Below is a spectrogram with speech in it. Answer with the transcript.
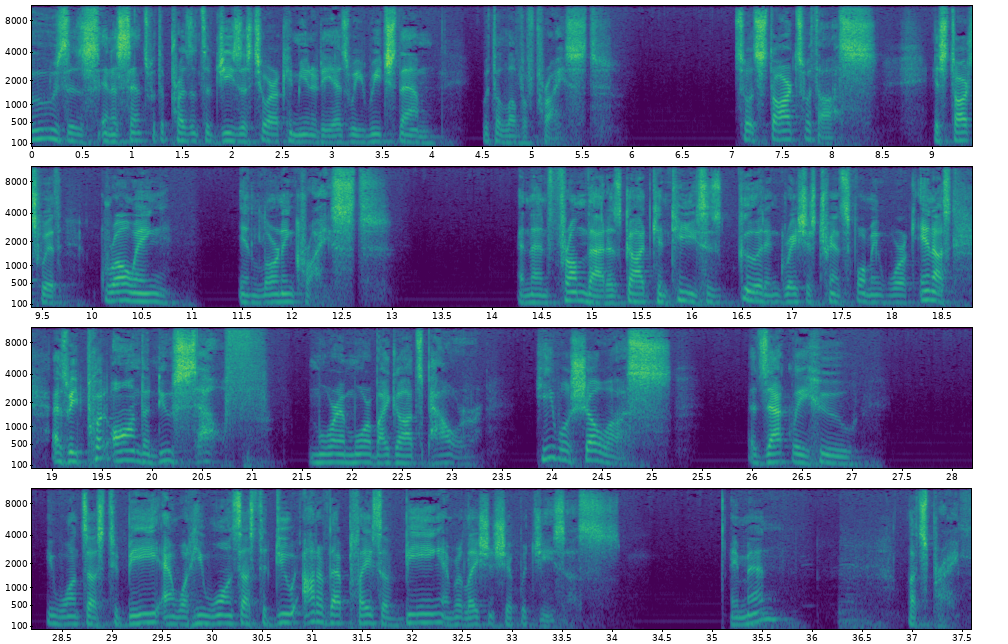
oozes, in a sense, with the presence of Jesus to our community as we reach them with the love of Christ. So it starts with us. It starts with growing in learning Christ. And then from that, as God continues his good and gracious transforming work in us, as we put on the new self more and more by God's power, he will show us exactly who he wants us to be and what he wants us to do out of that place of being in relationship with Jesus. Amen? Let's pray.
